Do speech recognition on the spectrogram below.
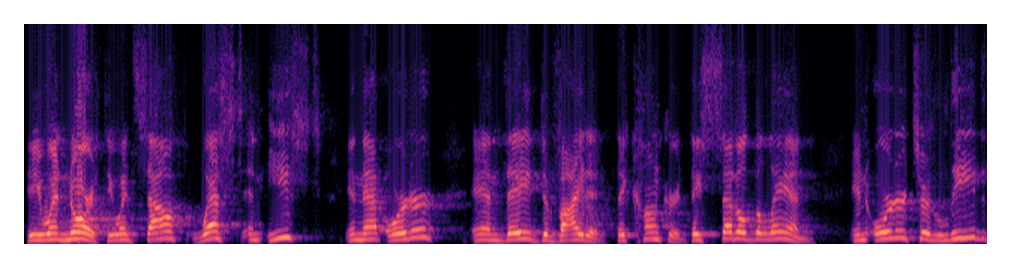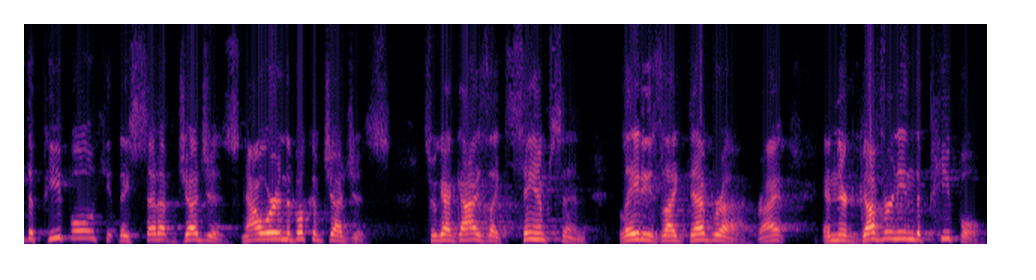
He went north, he went south, west, and east in that order, and they divided, they conquered, they settled the land. In order to lead the people, they set up judges. Now we're in the book of Judges. So we got guys like Samson, ladies like Deborah, right? And they're governing the people.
